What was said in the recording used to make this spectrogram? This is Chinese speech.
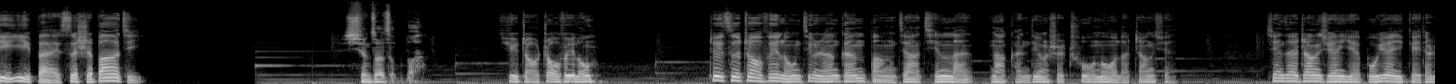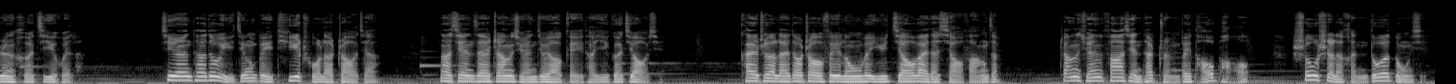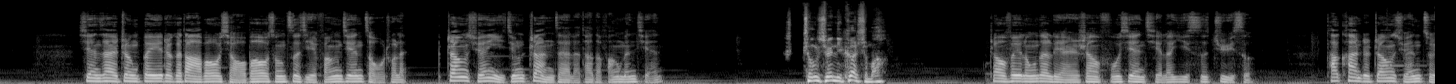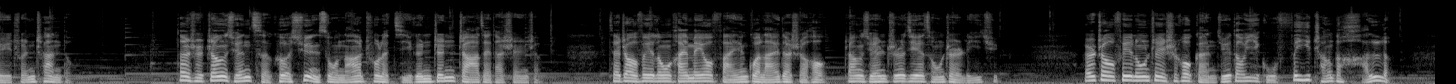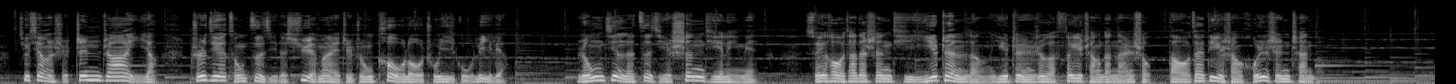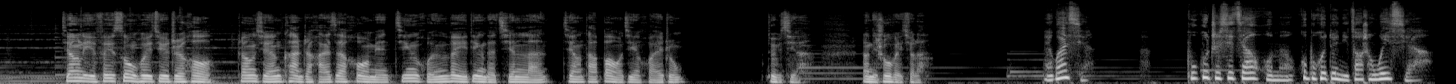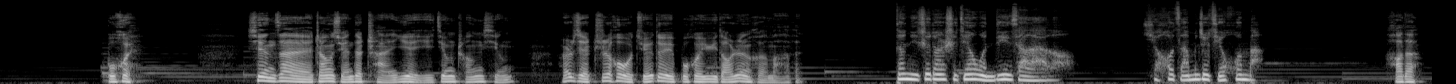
第一百四十八集。现在怎么办？去找赵飞龙。这次赵飞龙竟然敢绑架秦岚，那肯定是触怒了张璇。现在张璇也不愿意给他任何机会了。既然他都已经被踢出了赵家，那现在张璇就要给他一个教训。开车来到赵飞龙位于郊外的小房子，张璇发现他准备逃跑，收拾了很多东西，现在正背着个大包小包从自己房间走出来。张璇已经站在了他的房门前。张璇，你干什么？赵飞龙的脸上浮现起了一丝惧色，他看着张璇，嘴唇颤抖。但是张璇此刻迅速拿出了几根针扎在他身上，在赵飞龙还没有反应过来的时候，张璇直接从这儿离去。而赵飞龙这时候感觉到一股非常的寒冷，就像是针扎一样，直接从自己的血脉之中透露出一股力量，融进了自己身体里面。随后他的身体一阵冷一阵热，非常的难受，倒在地上浑身颤抖。将李飞送回去之后。张璇看着还在后面惊魂未定的秦岚，将她抱进怀中。对不起啊，让你受委屈了。没关系，不过这些家伙们会不会对你造成威胁啊？不会。现在张璇的产业已经成型，而且之后绝对不会遇到任何麻烦。等你这段时间稳定下来了，以后咱们就结婚吧。好的。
